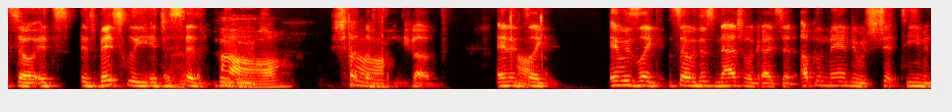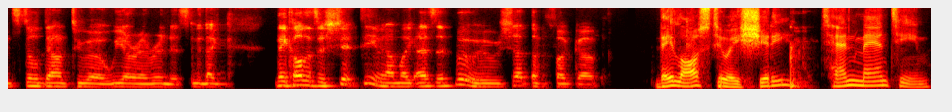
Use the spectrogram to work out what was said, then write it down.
So it's it's basically it just says "Boo, shut Aw. the fuck up, and it's Aw. like it was like so this Nashville guy said up a man to a shit team and still down to a we are horrendous, and then, like they called us a shit team, and I'm like I said boo, shut the fuck up. They lost to a shitty 10 man team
